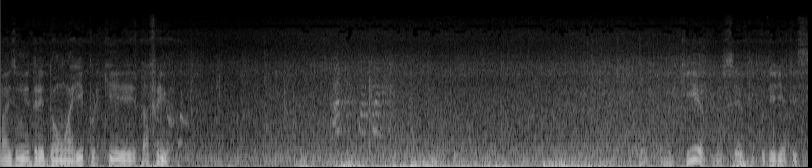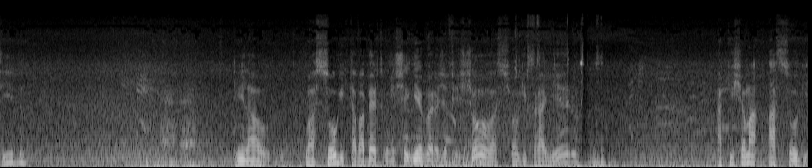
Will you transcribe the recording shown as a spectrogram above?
mais um edredom aí porque tá frio. Aqui, não sei o que poderia ter sido. Tem lá o, o açougue que estava aberto quando eu cheguei, agora já fechou. Açougue praieiro. Aqui chama açougue,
